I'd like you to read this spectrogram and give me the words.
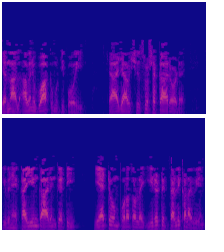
എന്നാൽ അവന് വാക്കുമുട്ടിപ്പോയി. രാജാവ് ശുശ്രൂഷക്കാരോട് ഇവനെ കൈയും കാലും കെട്ടി ഏറ്റവും പുറത്തുള്ള ഇരുട്ടിൽ തള്ളിക്കളവീൻ.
